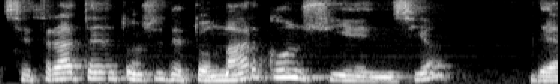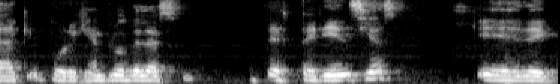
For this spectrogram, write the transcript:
Se trata entonces de tomar conciencia de, por ejemplo, de las de experiencias, eh, de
